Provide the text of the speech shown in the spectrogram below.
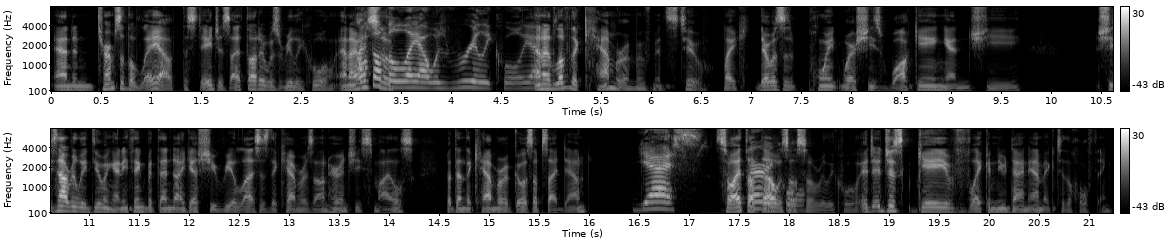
and in terms of the layout, the stages, I thought it was really cool, and I, I, also thought the layout was really cool. Yeah. and I love the camera movements too. Like there was a point where she's walking and she she's not really doing anything, but then I guess she realizes the camera's on her and she smiles, but then the camera goes upside down. yes. So I thought Very that was cool. also really cool. It it just gave like a new dynamic to the whole thing.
